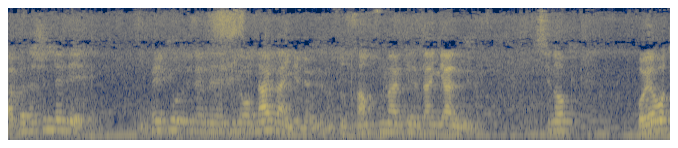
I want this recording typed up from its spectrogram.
Arkadaşın dedi İpek yolu üzerinde dediği yol nereden geliyor biliyor musun? Samsun merkezden gelmiyor. Sinop, Boyabat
